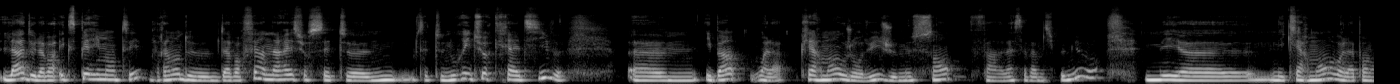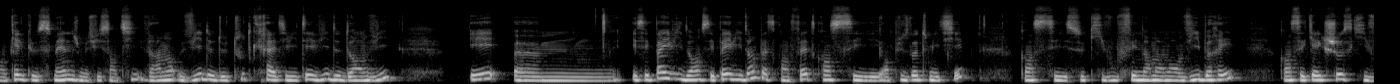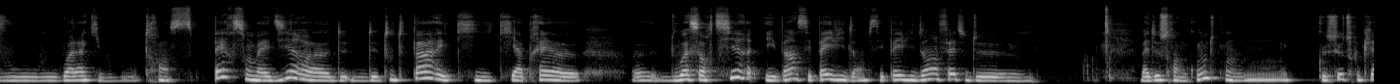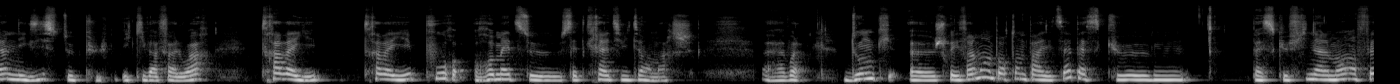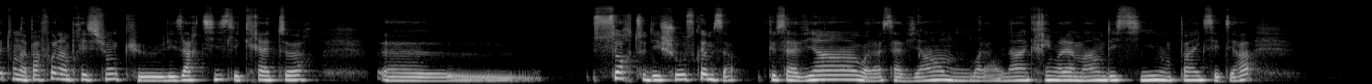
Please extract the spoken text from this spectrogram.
là de l'avoir expérimenté vraiment d'avoir fait un arrêt sur cette, euh, cette nourriture créative euh, et ben voilà clairement aujourd'hui je me sens enfin là ça va un petit peu mieux hein, mais mais clairement voilà pendant quelques semaines je me suis sentie vraiment vide de toute créativité vide d'envie et, euh, et c'est pas évident, c'est pas évident parce qu'en fait, quand c'est en plus votre métier, quand c'est ce qui vous fait normalement vibrer, quand c'est quelque chose qui vous, voilà, qui vous transperce, on va dire, euh, de, toutes parts et qui, qui après euh, euh, doit sortir, et eh ben c'est pas évident. C'est pas évident en fait de, bah, de se rendre compte que ce truc-là n'existe plus et qu'il va falloir travailler, travailler pour remettre ce, cette créativité en marche. Voilà. Donc, je trouvais vraiment important de parler de ça parce que, parce que finalement, en fait, on a parfois l'impression que les artistes, les créateurs euh, sortent des choses comme ça, que ça vient, voilà, ça vient, on, voilà, on a un crayon à la main, on dessine, on peint, etc.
